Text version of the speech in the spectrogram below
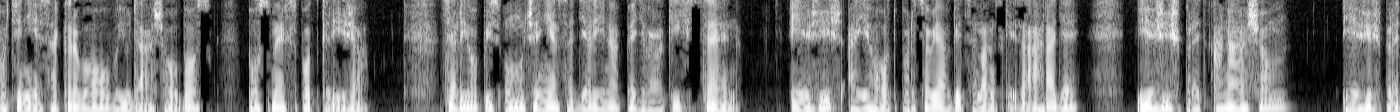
potenie sa krvou, Judášov bosk, posmech spod kríža. Celý opis umúčenia sa delí na 5 veľkých scén. Ježiš a jeho odporcovia v Gecemanskej záhrade, Ježiš pred Anášom, Ježiš pred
